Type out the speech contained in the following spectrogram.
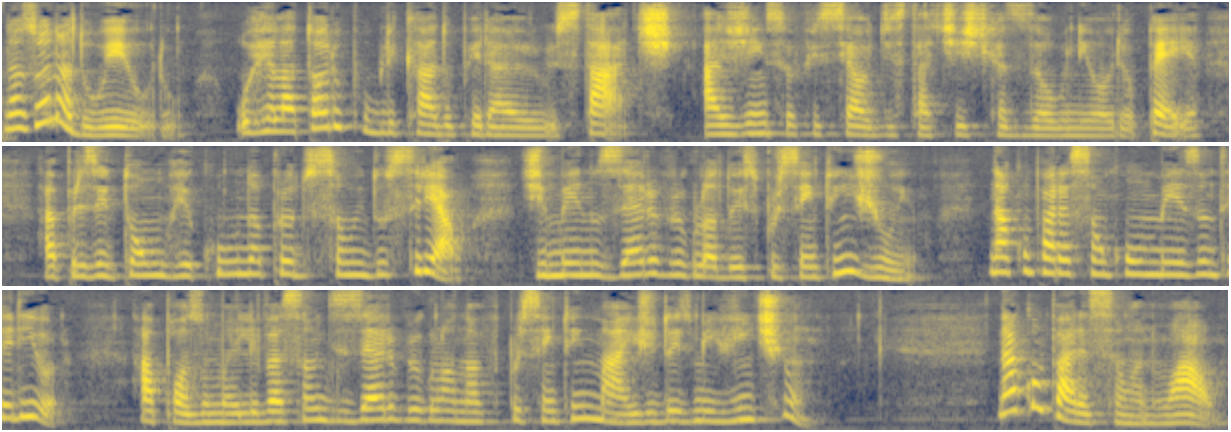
Na zona do euro, o relatório publicado pela Eurostat, agência oficial de estatísticas da União Europeia, apresentou um recuo na produção industrial de menos 0,2% em junho, na comparação com o mês anterior, após uma elevação de 0,9% em maio de 2021. Na comparação anual,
